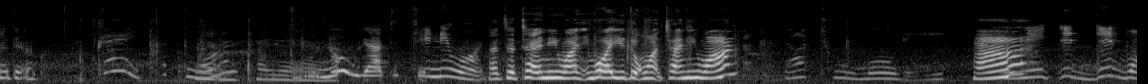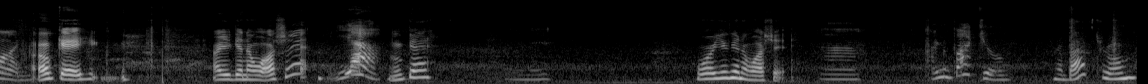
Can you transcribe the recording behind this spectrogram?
Right there. Okay. That's the Yeah, one. Right there. No, we got the teeny one. That's a tiny one. Why you don't want tiny one? Not too moldy. Huh? We did, did one. Okay. Are you gonna wash it? Yeah. Okay. Where are you gonna wash it? Uh, in the bathroom. In the bathroom.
